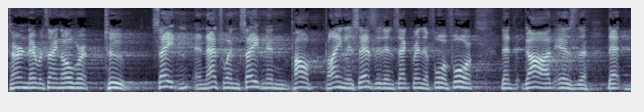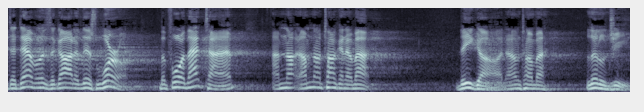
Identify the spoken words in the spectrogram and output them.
turned everything over to Satan, and that's when Satan, and Paul plainly says it in 2 Corinthians 4 4, that God is the, that the devil is the God of this world. Before that time, I'm not, I'm not talking about the God, I'm talking about little g.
